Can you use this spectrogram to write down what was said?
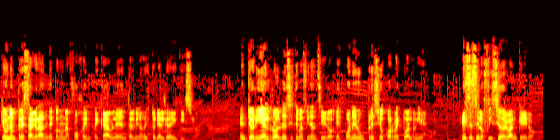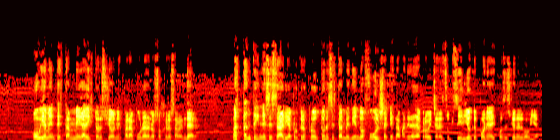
que una empresa grande con una foja impecable en términos de historial crediticio. En teoría, el rol del sistema financiero es poner un precio correcto al riesgo. Ese es el oficio del banquero. Obviamente esta mega distorsión es para apurar a los ojeros a vender. Bastante innecesaria porque los productores están vendiendo a full, ya que es la manera de aprovechar el subsidio que pone a disposición el gobierno.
